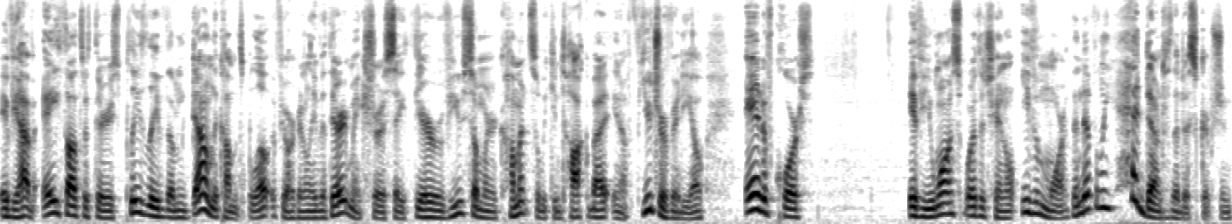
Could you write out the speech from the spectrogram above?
if you have any thoughts or theories, please leave them down in the comments below. If you are going to leave a theory, make sure to say theory review somewhere in your comments so we can talk about it in a future video. And of course, if you want to support the channel even more, then definitely head down to the description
